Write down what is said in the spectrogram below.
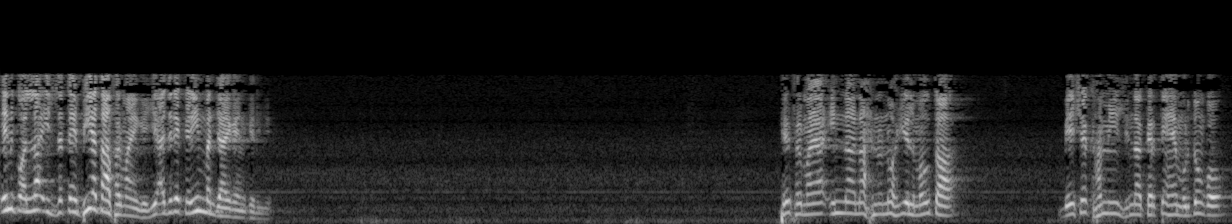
ان کو اللہ عزتیں بھی عطا فرمائیں گے۔ یہ اجر کریم بن جائے گا ان کے لیے۔ پھر فرمایا، انا نحن نحی الموتا بے شک ہم ہی زندہ کرتے ہیں مردوں کو۔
